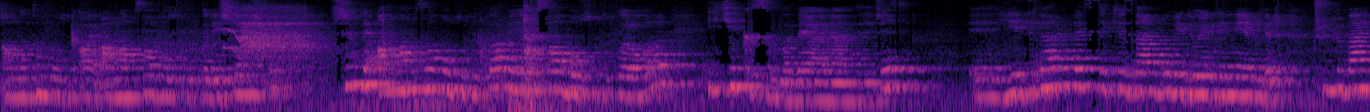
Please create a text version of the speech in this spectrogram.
anlatım bozuk, ay, anlamsal bozuklukları işlemiştik. Şimdi anlamsal bozukluklar ve yapısal bozukluklar olarak iki kısımda değerlendireceğiz. E, 7'ler ve 8'ler bu videoyu dinleyebilir. Çünkü ben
